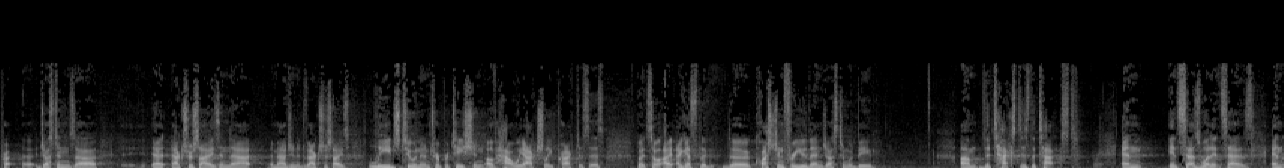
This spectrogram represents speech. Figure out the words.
pre- uh, Justin's uh, exercise in that imaginative exercise leads to an interpretation of how we actually practice this. But so I, I guess the the question for you then, Justin, would be: um, the text is the text, right. and it says what it says, and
